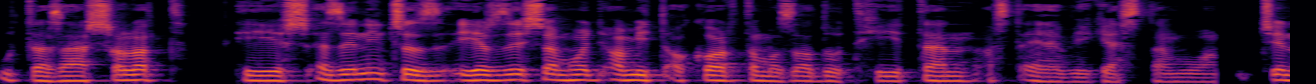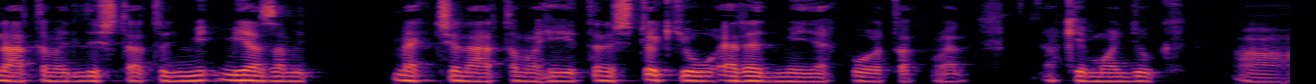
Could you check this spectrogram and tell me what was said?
utazás alatt, és ezért nincs az érzésem, hogy amit akartam az adott héten, azt elvégeztem volna. Csináltam egy listát, hogy mi, mi az, amit megcsináltam a héten, és tök jó eredmények voltak, mert aki mondjuk a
